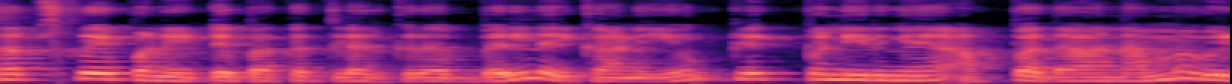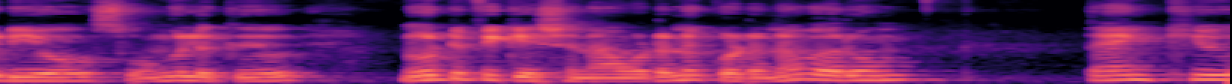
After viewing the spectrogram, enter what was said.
சப்ஸ்கிரைப் பண்ணிவிட்டு பக்கத்தில் இருக்கிற பெல் ஐக்கானையும் கிளிக் பண்ணிடுங்க அப்போ தான் நம்ம வீடியோஸ் உங்களுக்கு நோட்டிஃபிகேஷனாக உடனுக்குடனே வரும். தேங்க்யூ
